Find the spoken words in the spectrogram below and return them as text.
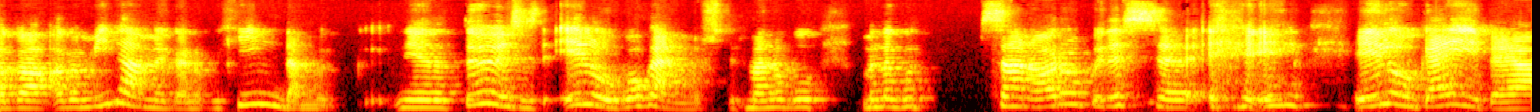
aga, aga mida me ka nagu hindame nii-öelda töösest elukogemust, et ma nagu, ma nagu saan aru, kuidas elu käib ja,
